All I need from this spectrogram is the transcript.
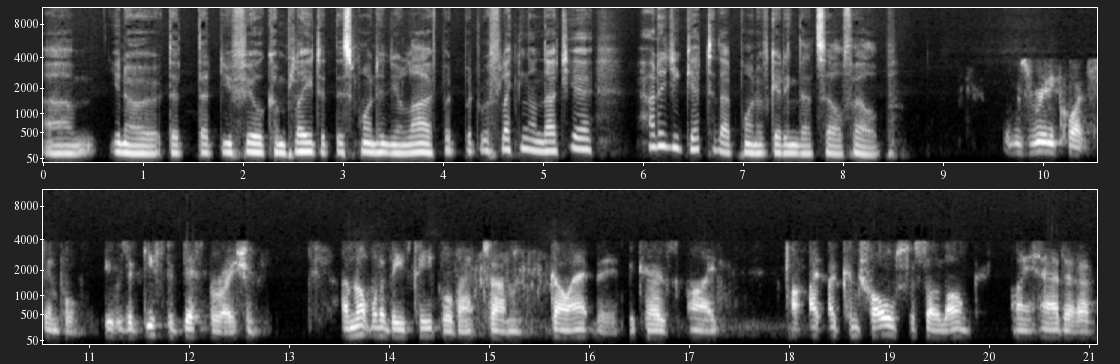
um, you know that that you feel complete at this point in your life. But but reflecting on that, yeah, how did you get to that point of getting that self help? It was really quite simple. It was a gift of desperation. I'm not one of these people that um, go out there because I, I I controlled for so long. I had a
